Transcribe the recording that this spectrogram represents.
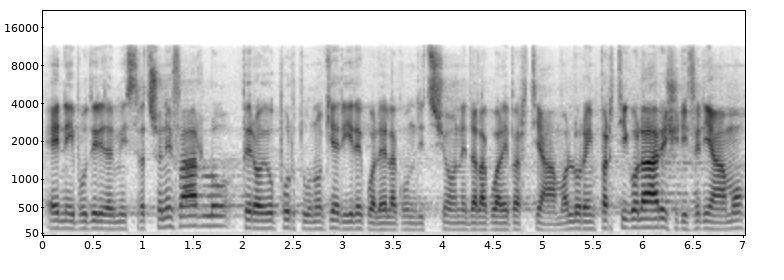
è nei poteri dell'amministrazione farlo, però è opportuno chiarire qual è la condizione dalla quale partiamo. Allora, in particolare ci riferiamo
